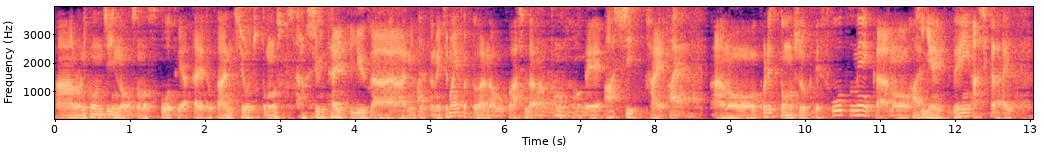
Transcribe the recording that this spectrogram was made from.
あの、日本人のそのスポーツやったりとか、日をちょっともうちょっと楽しみたいっていうユーザーにとっての一番インパクトがあるのは僕は足だなと思ったので、足。はいはい。あの、これちょっと面白くて、スポーツメーカーの起源って全員足から入ってい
